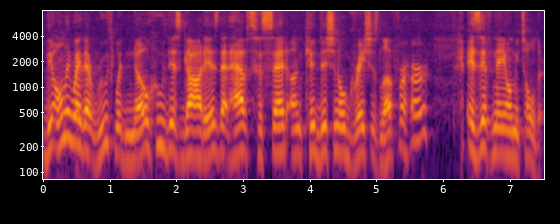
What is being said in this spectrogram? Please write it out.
the only way that Ruth would know who this God is that has said unconditional gracious love for her is if Naomi told her.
